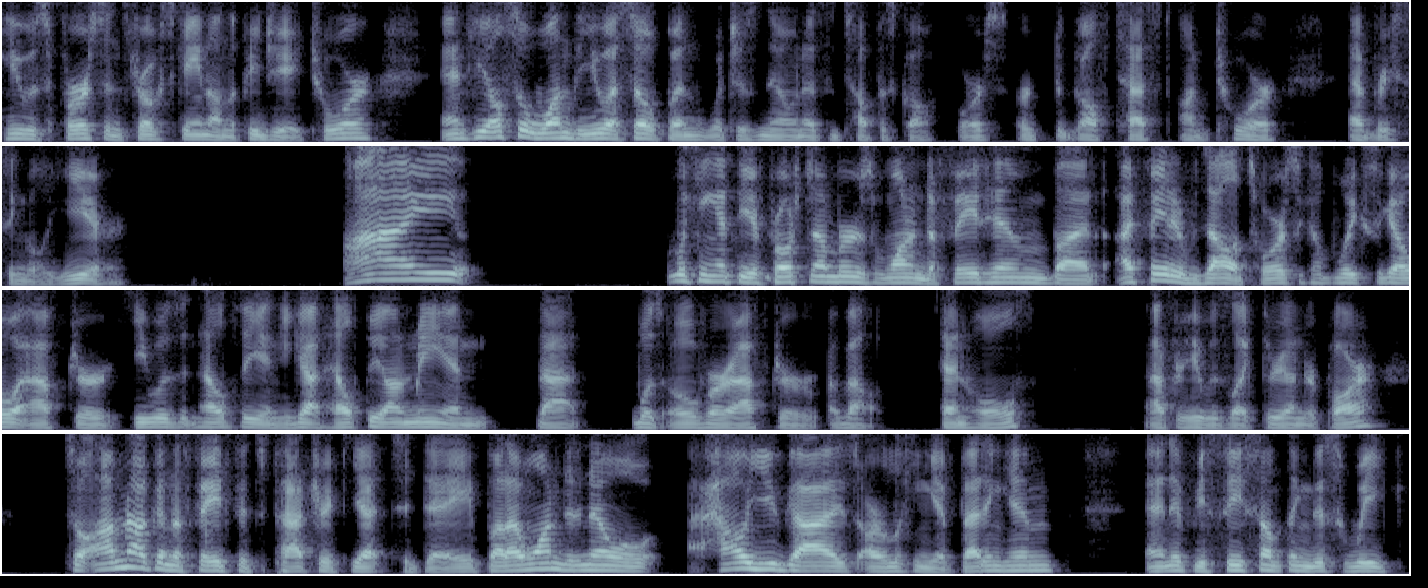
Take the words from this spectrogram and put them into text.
he was first in strokes gained on the PGA Tour, and he also won the U.S. Open, which is known as the toughest golf course or golf test on tour every single year. I, looking at the approach numbers, wanted to fade him, but I faded Zalatoris a couple weeks ago after he wasn't healthy, and he got healthy on me, and that was over after about ten holes, after he was like three under par. So I'm not going to fade Fitzpatrick yet today, but I wanted to know how you guys are looking at betting him, and if you see something this week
